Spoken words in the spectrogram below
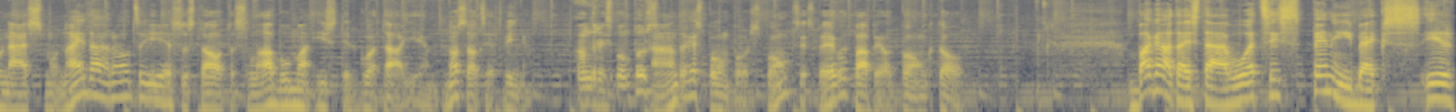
Un esmu naidā raudzījies uz tautas labuma iztirgotājiem. Nosauciet viņu. Andrēs Pumpurs. Andrēs Punkts, punkts, iespējot papildu punktu. Bagātais tēvocis Penībeks ir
